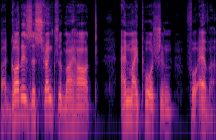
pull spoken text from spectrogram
but God is the strength of my heart and my portion forever.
